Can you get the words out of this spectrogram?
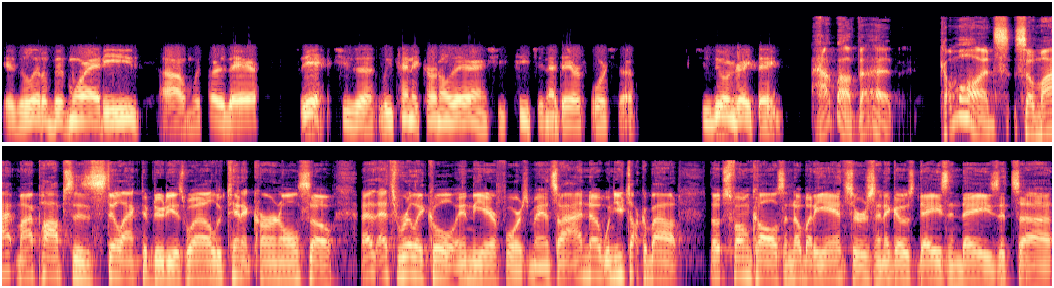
is a little bit more at ease um, with her there. So yeah, she's a lieutenant colonel there, and she's teaching at the Air Force. So she's doing great things. How about that? Come on. So my my pops is still active duty as well, lieutenant colonel. So that, that's really cool in the Air Force, man. So I know when you talk about those phone calls and nobody answers and it goes days and days, it's uh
